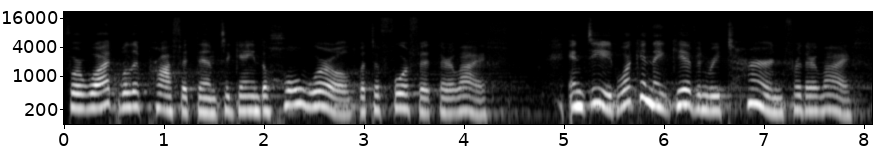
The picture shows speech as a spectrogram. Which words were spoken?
For what will it profit them to gain the whole world but to forfeit their life? Indeed, what can they give in return for their life?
